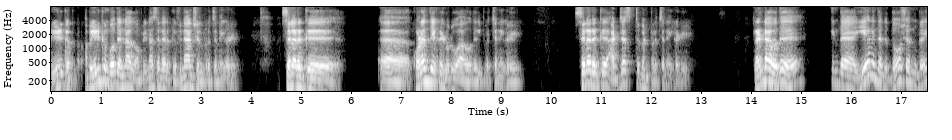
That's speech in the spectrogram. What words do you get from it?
இழுக்கப்படும். அப்போ இழுக்கும்போது என்ன ஆகும் அப்படின்னா சிலருக்கு ஃபினான்ஷியல் பிரச்சனைகள் சிலருக்கு குழந்தைகள் உருவாகுவதில் பிரச்சனைகள் சிலருக்கு அட்ஜஸ்ட்மெண்ட் பிரச்சனைகள். ரெண்டாவது இந்த ஏன் இந்த தோஷங்களை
